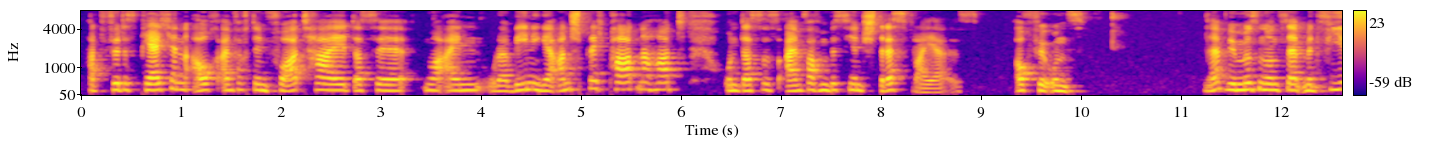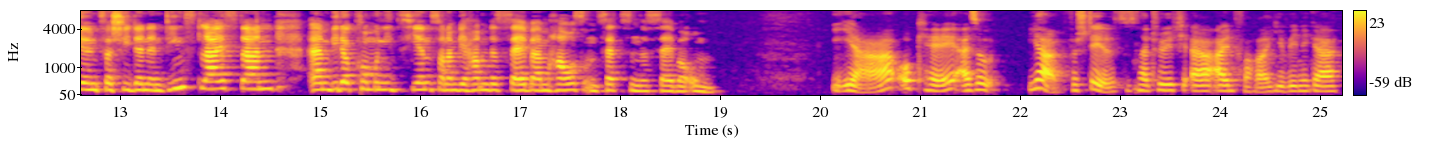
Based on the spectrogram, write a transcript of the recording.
Hat für das Pärchen auch einfach den Vorteil, dass sie nur ein oder wenige Ansprechpartner hat und dass es einfach ein bisschen stressfreier ist. Auch für uns. Ne? Wir müssen uns nicht mit vielen verschiedenen Dienstleistern ähm, wieder kommunizieren, sondern wir haben das selber im Haus und setzen das selber um. Ja, okay. Also ja, verstehe. Das ist natürlich äh, einfacher. Je weniger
